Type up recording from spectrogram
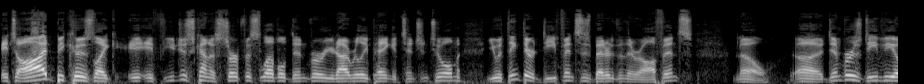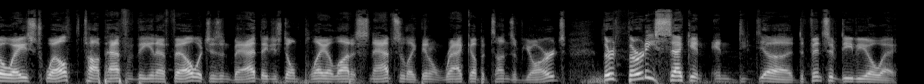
it's odd because like if you just kind of surface level Denver, you're not really paying attention to them. You would think their defense is better than their offense. No, uh, Denver's DVOA is 12th, top half of the NFL, which isn't bad. They just don't play a lot of snaps, so like they don't rack up a tons of yards. They're 32nd in D- uh, defensive DVOA.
